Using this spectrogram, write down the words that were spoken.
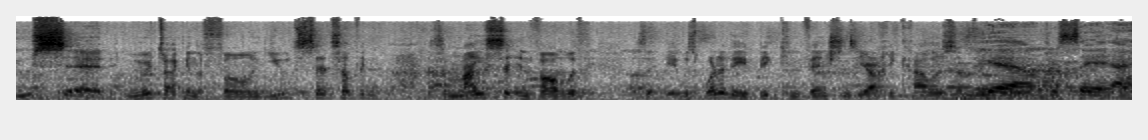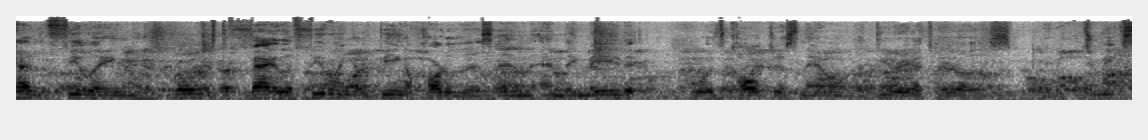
you said when we were talking on the phone, you said something. There's a Misa involved with. It was one of the big conventions, the Archikal or something. Yeah, I'm just saying. I had the feeling, just the fact, the feeling of being a part of this, and and they made what's called just now Adire Ateros maybe two weeks,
